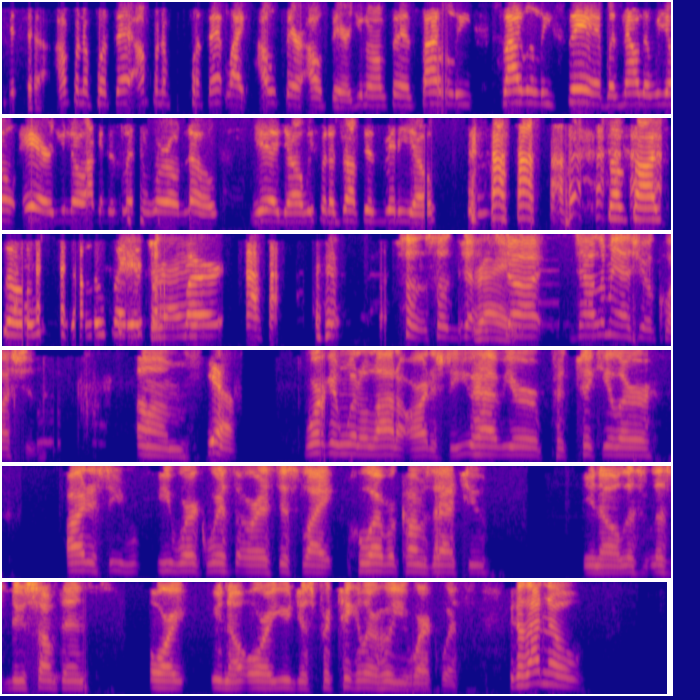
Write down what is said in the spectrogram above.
yeah, I'm gonna put that, I'm gonna put that like out there, out there. You know what I'm saying? Silently, silently said, but now that we on air, you know, I can just let the world know. Yeah, y'all, we finna drop this video sometime soon. Y'all Lupe and Songbyrd. So, so, Ja, Right. Ja, Ja, let me ask you a question. Um, yeah. Working with a lot of artists, do you have your particular artists you you work with, or it's just like whoever comes at you? You know, let's let's do something, or you know, or are you just particular who you work with? Because I know,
